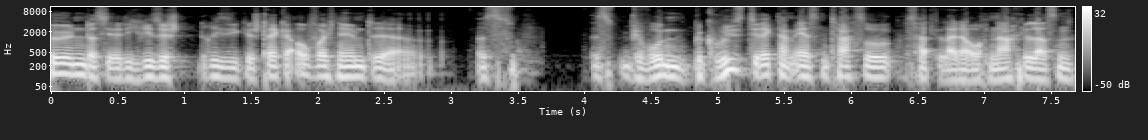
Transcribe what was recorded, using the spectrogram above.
schön, dass ihr die riesige, riesige Strecke auf euch nehmt. Es, es, wir wurden begrüßt direkt am ersten Tag so. Es hat leider auch nachgelassen.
